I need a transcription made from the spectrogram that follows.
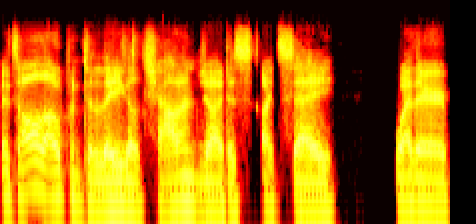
it's all open to legal challenge. I'd I'd say whether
